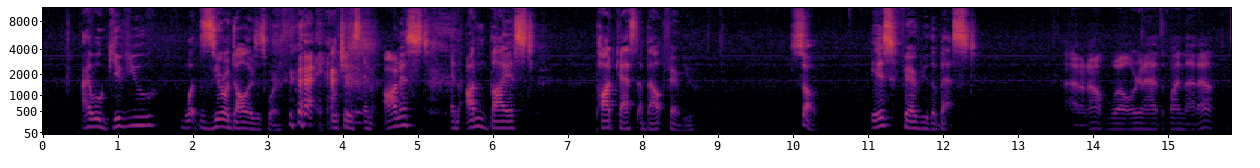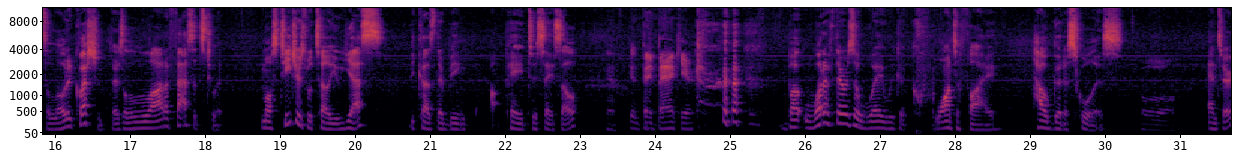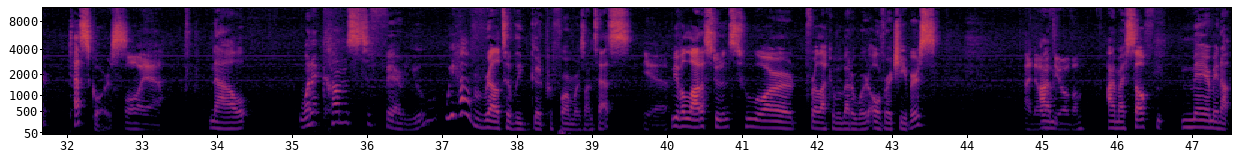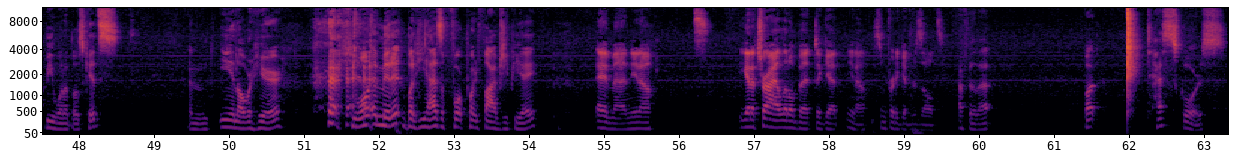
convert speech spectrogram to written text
I will give you what zero dollars is worth. which is an honest and unbiased podcast about Fairview. So, is Fairview the best? I don't know. Well, we're gonna have to find that out. It's a loaded question. There's a lot of facets to it. Most teachers will tell you yes, because they're being paid to say so. Yeah. Getting paid bank here. But what if there was a way we could quantify how good a school is? oh, Enter test scores. oh yeah. Now, when it comes to Fairview, we have relatively good performers on tests. Yeah. We have a lot of students who are, for lack of a better word, overachievers. I know I'm- a few of them. I myself may or may not be one of those kids. And Ian over here, he won't admit it, but he has a 4.5 GPA. Hey man, you know, you gotta try a little bit to get you know some pretty good results. I feel that. But test scores,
